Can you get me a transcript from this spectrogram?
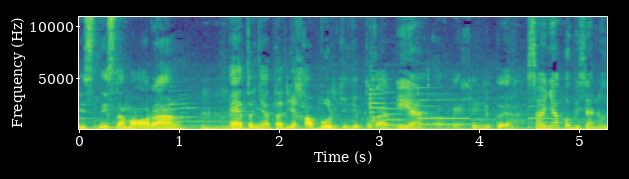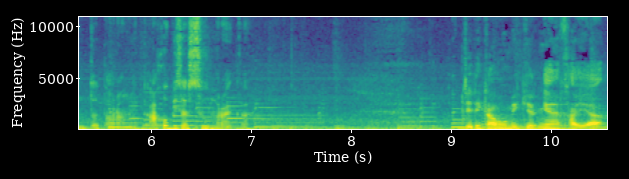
bisnis sama orang, Mhm. eh ternyata dia kabur kayak gitu kan? Iya. Oke, kayak gitu ya. Soalnya aku bisa nuntut orang itu. Aku bisa sue mereka. Jadi kamu mikirnya kayak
